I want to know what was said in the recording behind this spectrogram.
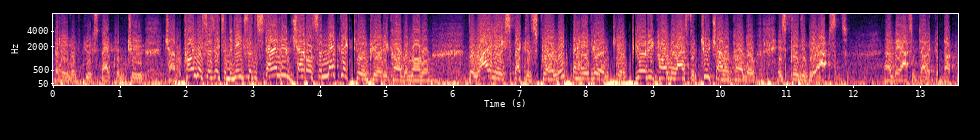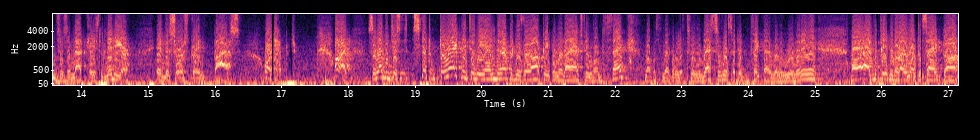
behavior that you expect in two-channel Kondo physics. And indeed, for the standard channel symmetric two impurity Kondo model, the widely expected square root behavior in two impurity Kondo as for two-channel Kondo is provably absent. And the asymptotic conductance is in that case linear in the source drain bias or temperature. All right, so let me just skip directly to the end there because there are people that I actually want to thank. I'm obviously not going to get through the rest of this. I didn't think I really would anyway. Uh, and the people that I want to thank are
